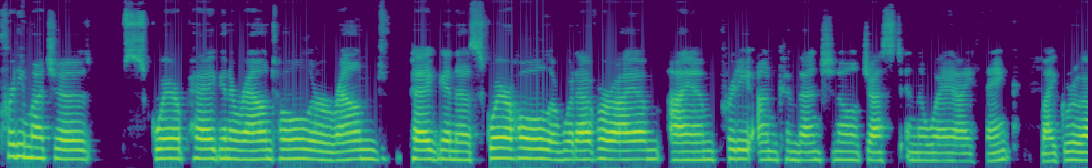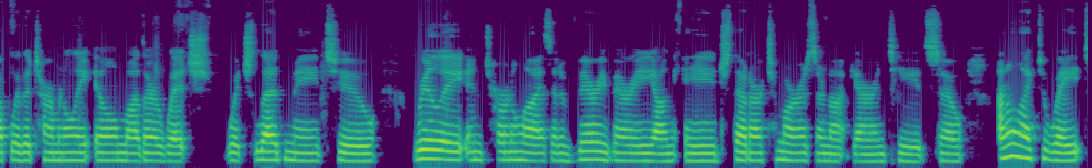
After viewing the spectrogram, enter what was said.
pretty much a square peg in a round hole or a round peg in a square hole or whatever i am i am pretty unconventional just in the way i think i grew up with a terminally ill mother which which led me to really internalize at a very, very young age that our tomorrows are not guaranteed. So I don't like to wait.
